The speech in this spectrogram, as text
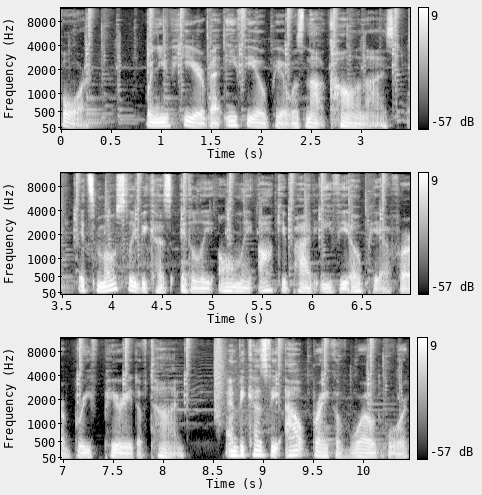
4. When you hear that Ethiopia was not colonized, it's mostly because Italy only occupied Ethiopia for a brief period of time, and because the outbreak of World War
